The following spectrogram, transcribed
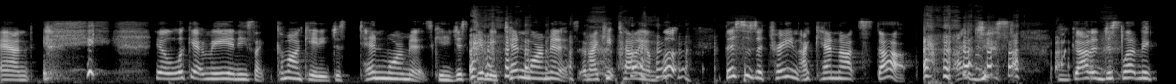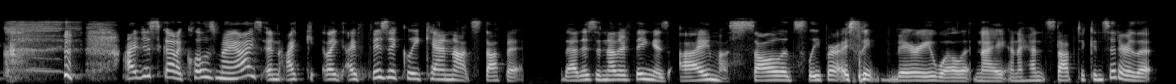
And he'll look at me and he's like, Come on, Katie, just 10 more minutes. Can you just give me 10 more minutes? And I keep telling him, Look, this is a train. I cannot stop. I just, you got to just let me, I just got to close my eyes. And I, like, I physically cannot stop it. That is another thing is I'm a solid sleeper. I sleep very well at night. And I hadn't stopped to consider that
